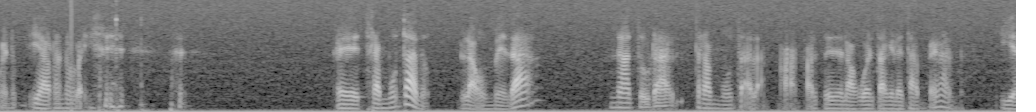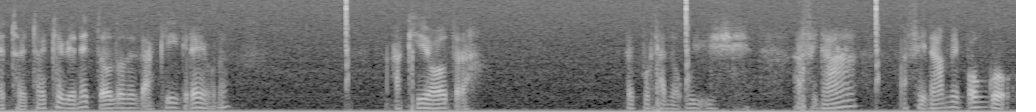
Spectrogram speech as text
bueno y ahora no veis eh, transmutado. La humedad natural transmutada aparte de la huerta que le están pegando. Y esto esto es que viene todo desde aquí creo no aquí otra. Expulsando uy, al final al final me pongo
